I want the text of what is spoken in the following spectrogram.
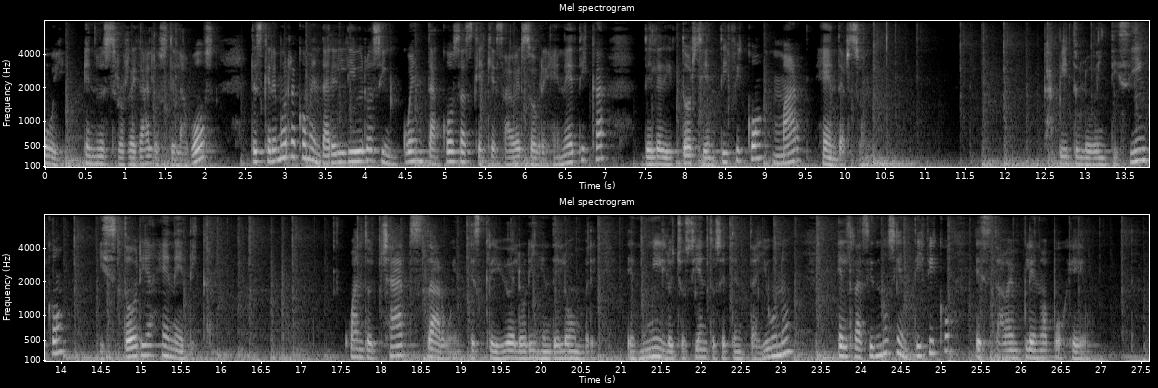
Hoy, en nuestros regalos de la voz, les queremos recomendar el libro 50 cosas que hay que saber sobre genética del editor científico Mark Henderson. Capítulo 25. Historia genética. Cuando Charles Darwin escribió El origen del hombre en 1871, el racismo científico estaba en pleno apogeo.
